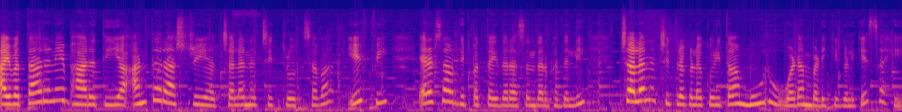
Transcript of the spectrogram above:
ಐವತ್ತಾರನೇ ಭಾರತೀಯ ಅಂತಾರಾಷ್ಟ್ರೀಯ ಚಲನಚಿತ್ರೋತ್ಸವ ಇಫಿ ಎರಡ್ ಸಾವಿರದ ಇಪ್ಪತ್ತೈದರ ಸಂದರ್ಭದಲ್ಲಿ ಚಲನಚಿತ್ರಗಳ ಕುರಿತ ಮೂರು ಒಡಂಬಡಿಕೆಗಳಿಗೆ ಸಹಿ.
